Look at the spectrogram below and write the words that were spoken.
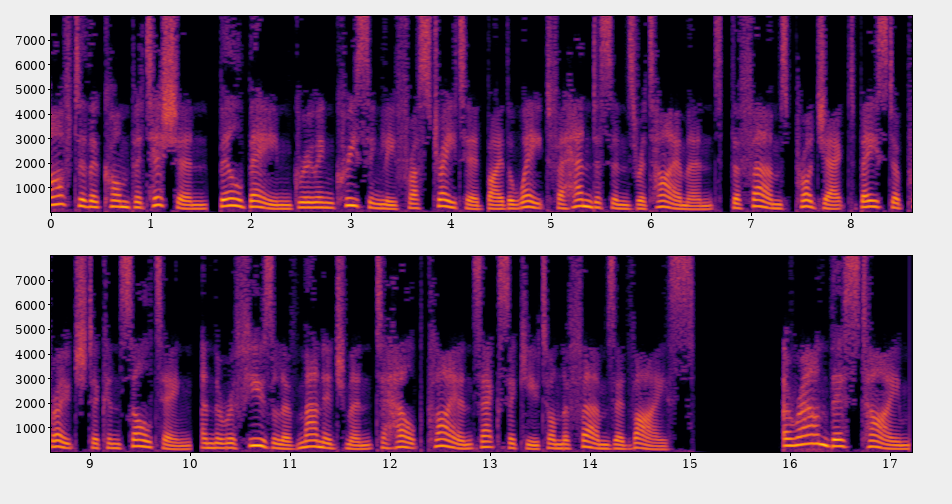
After the competition, Bill Bain grew increasingly frustrated by the wait for Henderson's retirement, the firm's project-based approach to consulting, and the refusal of management to help clients execute on the firm's advice. Around this time,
